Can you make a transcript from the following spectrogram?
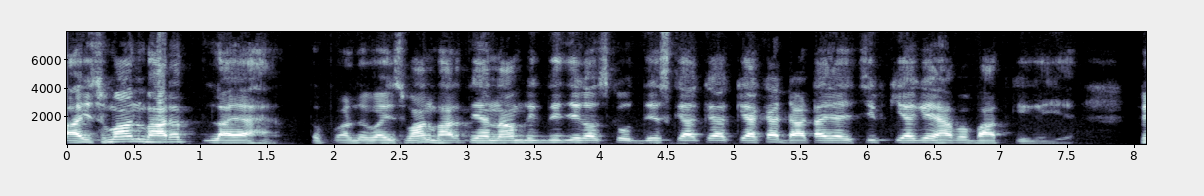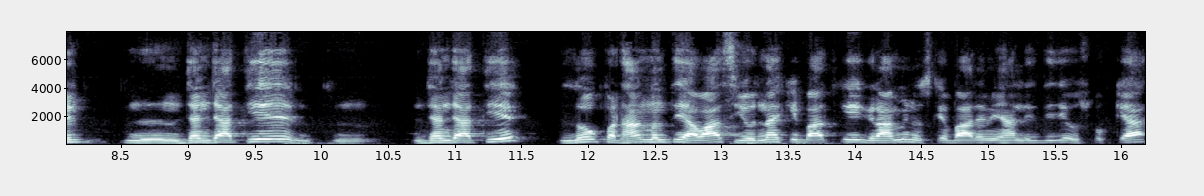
आयुष्मान भारत लाया है तो आयुष्मान भारत यहाँ नाम लिख दीजिएगा, उसके उद्देश्य क्या क्या क्या क्या डाटा या अचीव किया गया, यहाँ पर बात की गई है। फिर जनजातीय जनजातीय लोग प्रधानमंत्री आवास योजना की बात की, ग्रामीण उसके बारे में यहाँ लिख दीजिए, उसको क्या,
